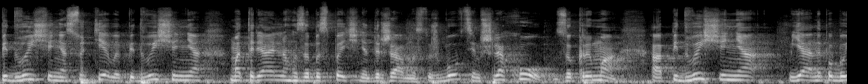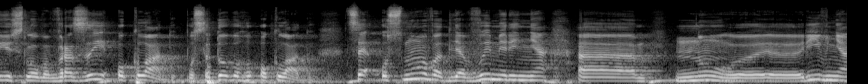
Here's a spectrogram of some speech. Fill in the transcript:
підвищення, суттєве підвищення матеріального забезпечення державних службовців шляхом, зокрема, підвищення. Я не побоюсь слова в рази окладу, посадового окладу. Це основа для виміряння е, ну, е, рівня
